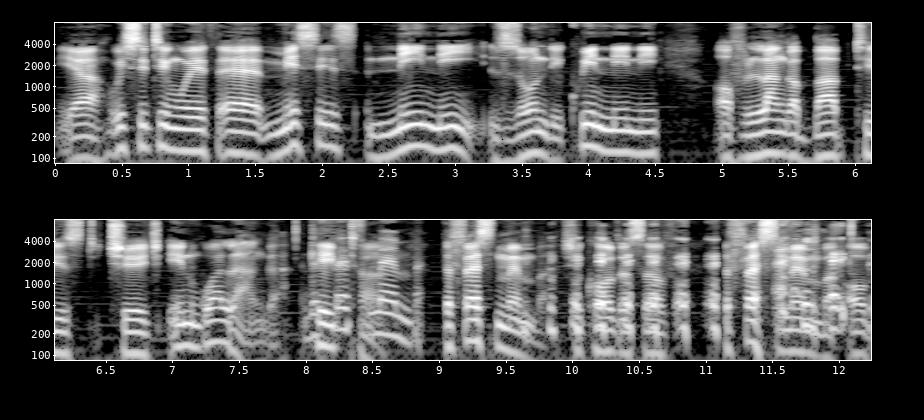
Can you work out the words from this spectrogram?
Yeah, we're sitting with uh, Mrs. Nini Zondi, Queen Nini of Langa Baptist Church in KwaLanga, The Cape first Town. member. The first member. She calls herself the first member like of,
